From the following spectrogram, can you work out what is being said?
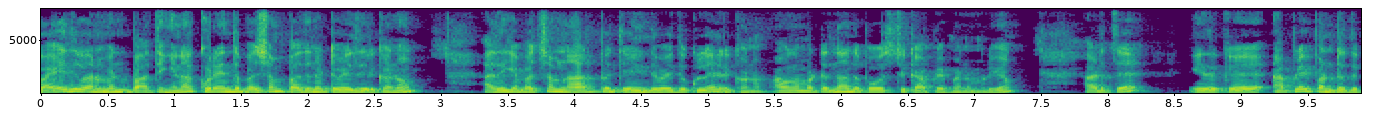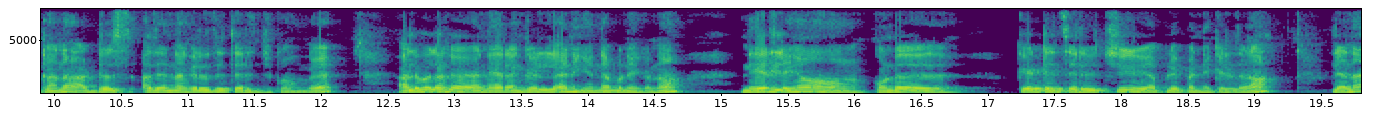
வயது வரம்புன்னு பார்த்தீங்கன்னா குறைந்தபட்சம் பதினெட்டு வயது இருக்கணும். அதிகபட்சம் நாற்பத்தி ஐந்து வயதுக்குள்ளே இருக்கணும். அவங்க மட்டும்தான் அந்த போஸ்ட்டுக்கு அப்ளை பண்ண முடியும். அடுத்து இதுக்கு அப்ளை பண்ணுறதுக்கான அட்ரஸ் அது என்னங்கிறது தெரிஞ்சுக்கோங்க. அலுவலக நேரங்களில் நீங்கள் என்ன பண்ணிக்கணும்? நேர்லேயும் கொண்டு கேட்டு தெரிவித்து அப்ளை பண்ணிக்கிடலாம். இல்லைன்னா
